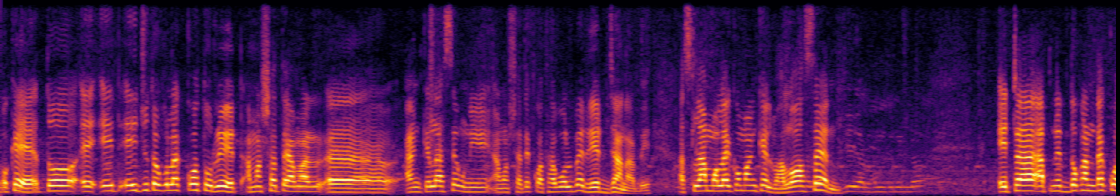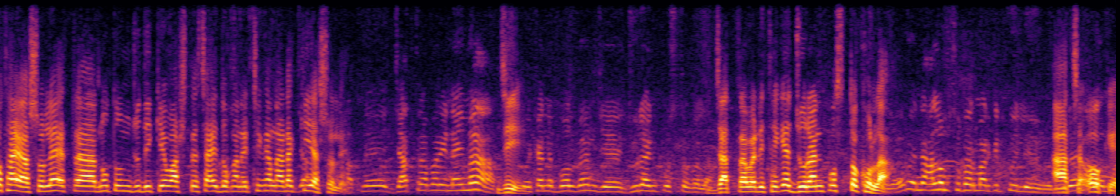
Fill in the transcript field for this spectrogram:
ওকে তো এই- জুতোগুলা কত রেট আমার সাথে আমার আঙ্কেল আছে উনি আমার সাথে কথা বলবে রেট জানাবে। আসসালামু আলাইকুম আঙ্কেল ভালো আছেন? আলহামদুলিল্লাহ। এটা আপনার দোকানটা কোথায় আসলে? একটা নতুন যদি কেউ আসতে চায় দোকানের ঠিকানাটা কি আসলে? আপনি যাত্রাবাড়ি নাইমা জি। বলবেন যে জুরাইন পুস্তকলা যাত্রাবাড়ি থেকে জুরান পোস্ত খোলা আলম সুপার মার্কেট কইলে হবে আচ্ছা ওকে।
